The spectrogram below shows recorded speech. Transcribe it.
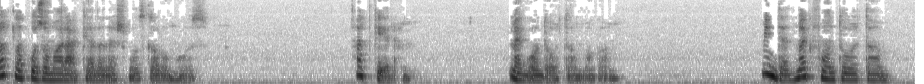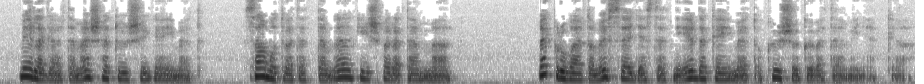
Csatlakozom a rákellenes mozgalomhoz. Hát kérem, meggondoltam magam. Mindent megfontoltam, mérlegeltem eshetőségeimet, számot vetettem lelkiismeretemmel, megpróbáltam összeegyeztetni érdekeimet a külső követelményekkel.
